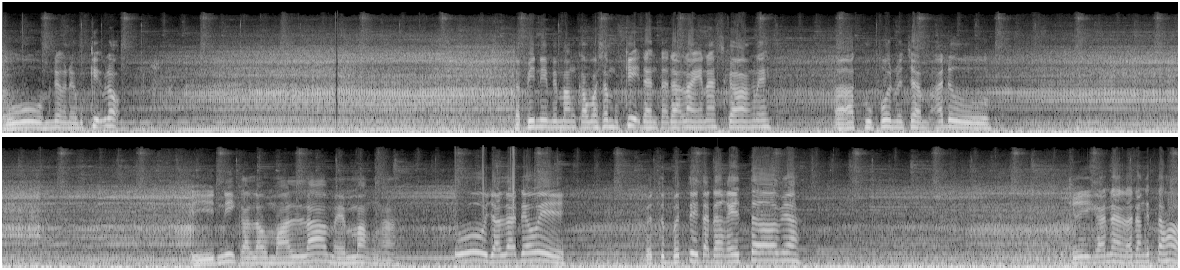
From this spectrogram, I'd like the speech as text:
Oh benda naik bukit pula. Tapi ni memang kawasan bukit dan tak ada lain lah sekarang ni. Uh, Aku pun macam aduh Ini kalau malam memang ah. Oh jalan dia weh. Betul-betul tak ada kereta punya. Kiri kanan ladang getah ha.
